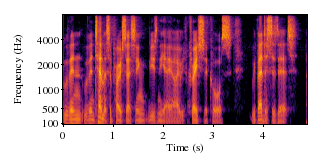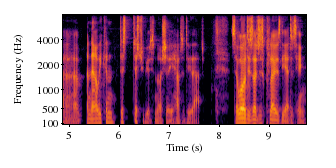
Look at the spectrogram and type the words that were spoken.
within within ten minutes of processing using the AI, we've created a course, we've edited it, um, and now we can just distribute it. And I'll show you how to do that. So what I'll do is I'll just close the editing.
